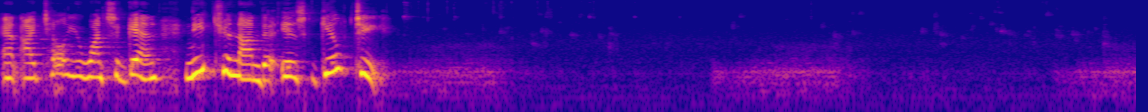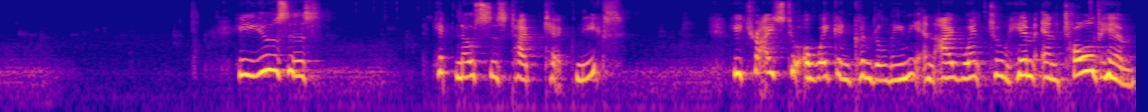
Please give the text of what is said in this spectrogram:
And I tell you once again, Nityananda is guilty. He uses hypnosis type techniques. He tries to awaken Kundalini, and I went to him and told him,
